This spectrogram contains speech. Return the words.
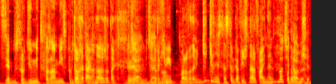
Z jakby z prawdziwymi twarzami? Z prawdziwymi Trochę tak, aktorami? no, że tak e, Widziałem, tylko widziałem, takimi malowanymi. Dzi- Dziwny jest ten styl graficzny, ale fajny. No, Podoba mi się.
